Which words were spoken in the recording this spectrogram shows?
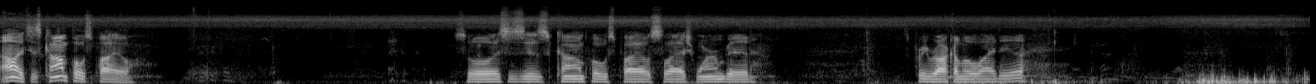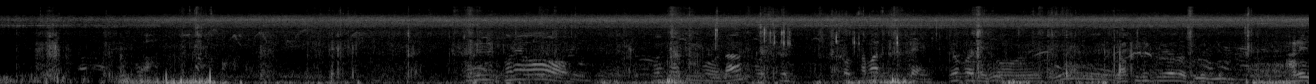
Oh, it's his compost pile. So this is his compost pile slash worm bed. It's a pretty rocking little idea. に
